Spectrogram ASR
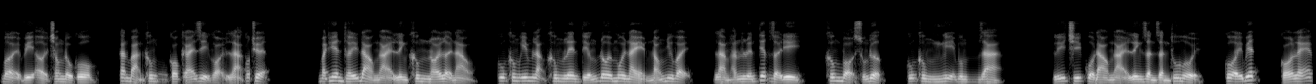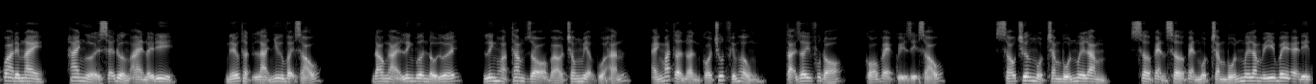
bởi vì ở trong đầu cô, căn bản không có cái gì gọi là cốt truyện. Bạch hiên thấy đào ngải linh không nói lời nào, cũng không im lặng không lên tiếng đôi môi này nóng như vậy, làm hắn luyến tiếp rời đi, không bỏ xuống được, cũng không nghĩ bung ra. Lý trí của đào ngải linh dần dần thu hồi, cô ấy biết, có lẽ qua đêm nay, hai người sẽ đường ai nấy đi. Nếu thật là như vậy sáu. Đào ngải linh vươn đầu lưỡi linh hoạt thăm dò vào trong miệng của hắn, ánh mắt ẩn ẩn có chút p h í m hồng, tại giây phút đó, có vẻ quỷ dị sáu. Sáu chương một trăm bốn mươi lăm sở bèn sở bèn một trăm bốn mươi lăm ib edit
